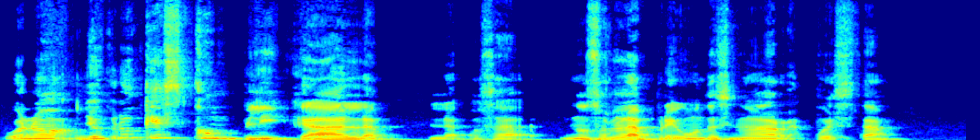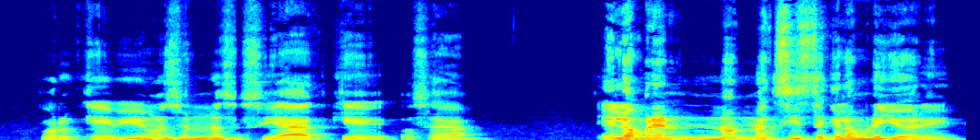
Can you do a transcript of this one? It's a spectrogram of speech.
Bueno, yo creo que es complicada la, la- o sea, no solo la pregunta, sino la respuesta, porque vivimos en una sociedad que, o sea, el hombre, no, no existe que el hombre llore,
